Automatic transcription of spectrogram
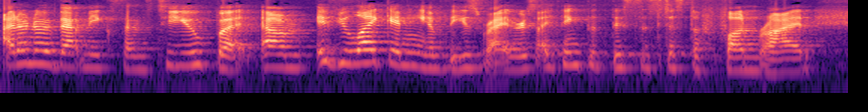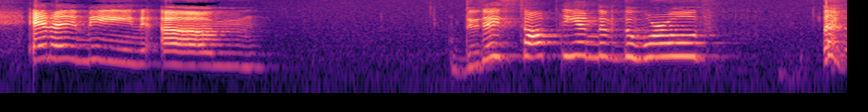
I don't know if that makes sense to you, but um, if you like any of these writers, I think that this is just a fun ride. And I mean, um, do they stop the end of the world?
